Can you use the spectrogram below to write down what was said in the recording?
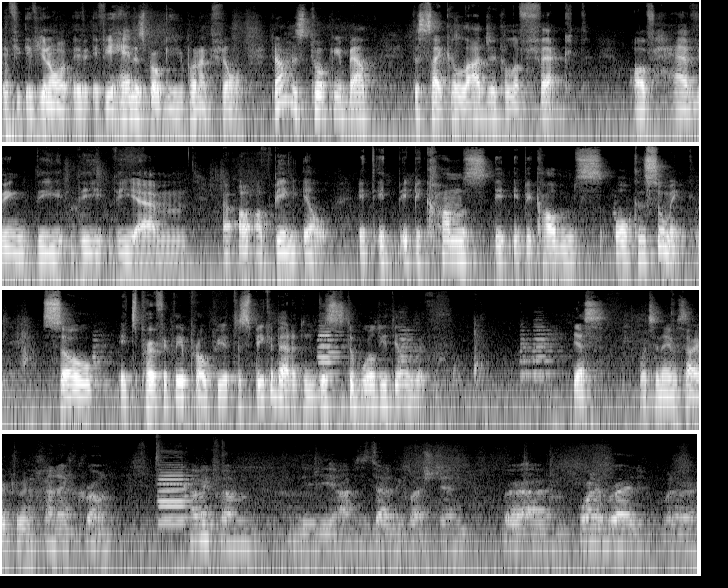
If, if, you know, if, if your hand is broken, you put on film. The Rambam is talking about the psychological effect of having the, the, the um, of, being ill. It, it, it becomes, it, it becomes all consuming. So it's perfectly appropriate to speak about it, and this is the world you're dealing with. Yes. What's your name? Sorry. Hanav Kron. Coming from the opposite side of the question, where I'm born and bred, whatever.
